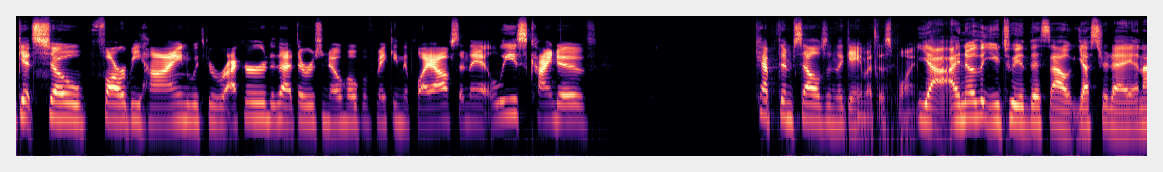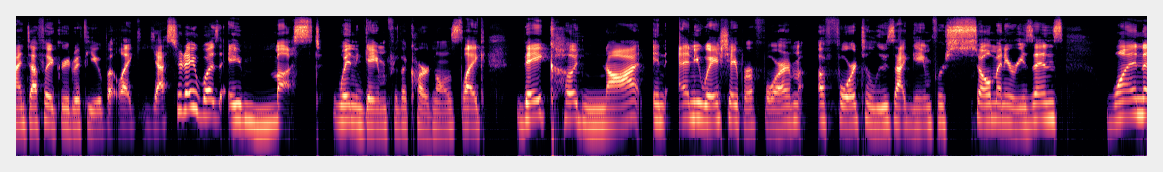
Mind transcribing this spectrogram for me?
get so far behind with your record that there was no hope of making the playoffs, and they at least kind of kept themselves in the game at this point. Yeah, I know that you tweeted this out yesterday, and I definitely agreed with you. But like yesterday was a must win game for the Cardinals. Like they could not, in any way, shape, or form, afford to lose that game for so many reasons. One,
